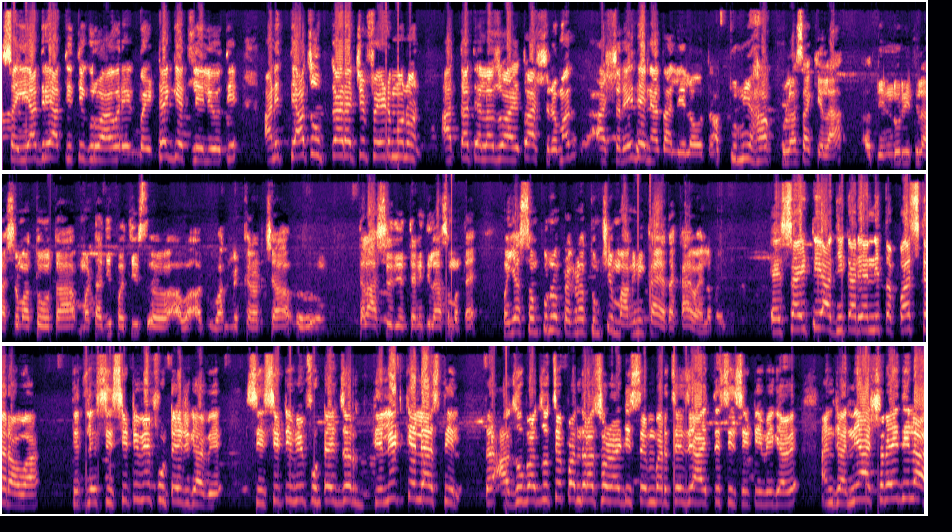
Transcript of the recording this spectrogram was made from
सह्याद्री अतिथीगृहावर एक बैठक घेतलेली होती आणि त्याच उपकाराची फेड म्हणून आता त्याला जो आहे तो आश्रमात आश्रय देण्यात आलेला होता. तुम्ही हा खुलासा केला. दिंडोरी येथील आश्रमात तो होता. मठाधिपती अ, वा- वाल्मिक कराडच्या अ, त्याला आश्रय देत त्यांनी दिला असं म्हणताय. पण या संपूर्ण प्रकरणात तुमची मागणी काय आता काय व्हायला पाहिजे? एस आय टी अधिकाऱ्यांनी तपास करावा. तिथले सीसीटीव्ही फुटेज घ्यावे. सीसीटीव्ही फुटेज जर डिलीट केले असतील तर आजूबाजूचे पंधरा सोळा डिसेंबरचे जे आहेत ते सीसीटीव्ही घ्यावे. आणि ज्यांनी आश्रय दिला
